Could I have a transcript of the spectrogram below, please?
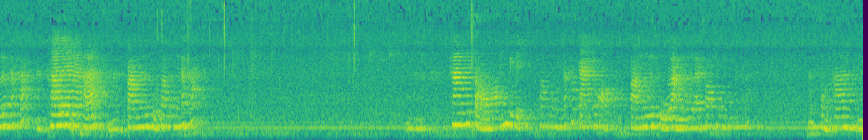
เริ่มนะคะอะท่าแรกนะคะปามือถูปามือนะคะอืมท่าที่ส องเด็กๆซ่อมือนะคะกางนิ้วออกฝ่ามือถูหลังมือและซ่อมมือนะคะทั้งสองข้างอ่า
